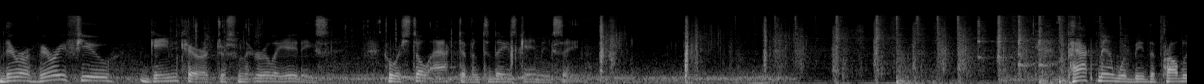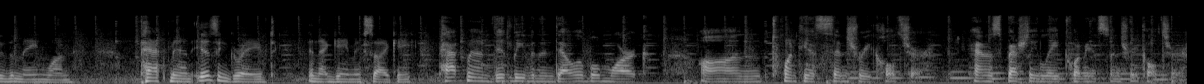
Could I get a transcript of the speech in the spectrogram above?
There are very few game characters from the early 80s who are still active in today's gaming scene. Pac-Man would be the, probably the main one. Pac-Man is engraved in that gaming psyche. Pac-Man did leave an indelible mark on 20th century culture, and especially late 20th century culture.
